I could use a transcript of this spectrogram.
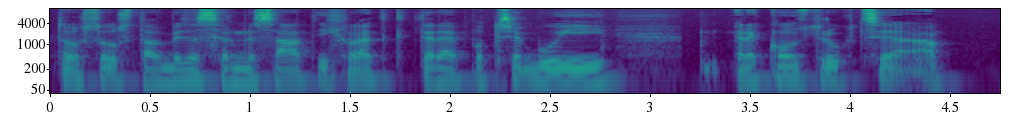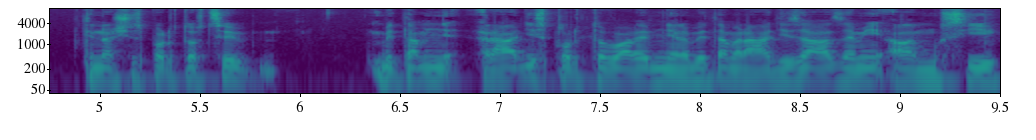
to jsou stavby ze 70. let, které potřebují rekonstrukci a ty naši sportovci by tam rádi sportovali, měli by tam rádi zázemí, ale musí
